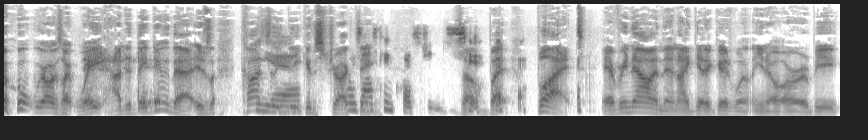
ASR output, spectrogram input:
we're always like, "Wait, how did they do that?" It's like constantly yeah. deconstructing. Always asking questions. So, but but every now and then I get a good one, you know, or it'll be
